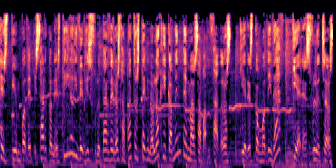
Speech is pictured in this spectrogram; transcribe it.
Es tiempo de pisar con estilo y de disfrutar de los zapatos tecnológicamente más avanzados. ¿Quieres comodidad? ¿Quieres Fluchos?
